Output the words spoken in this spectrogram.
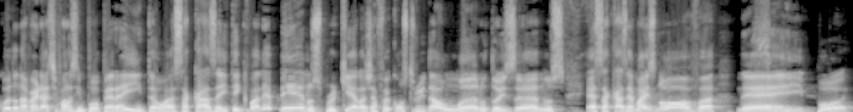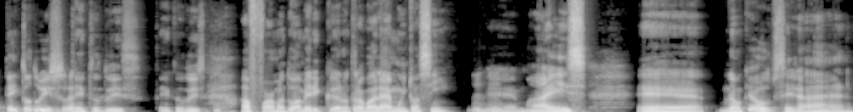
Quando na verdade você fala assim, pô, peraí, então, essa casa aí tem que valer menos, porque ela já foi construída há um ano, dois anos, essa casa é mais nova, né? Sim. E, pô, tem tudo isso, né? Tem tudo isso. Tem tudo isso. A forma do americano trabalhar é muito assim. Uhum. É mais. é, não que eu seja. Ah,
